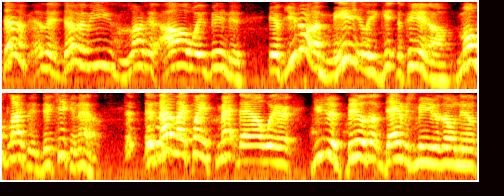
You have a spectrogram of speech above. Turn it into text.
WWE's logic always been this: if you don't immediately get the pin off, most likely they're kicking out. This, this It's not like playing SmackDown where you just build up damage meters on them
